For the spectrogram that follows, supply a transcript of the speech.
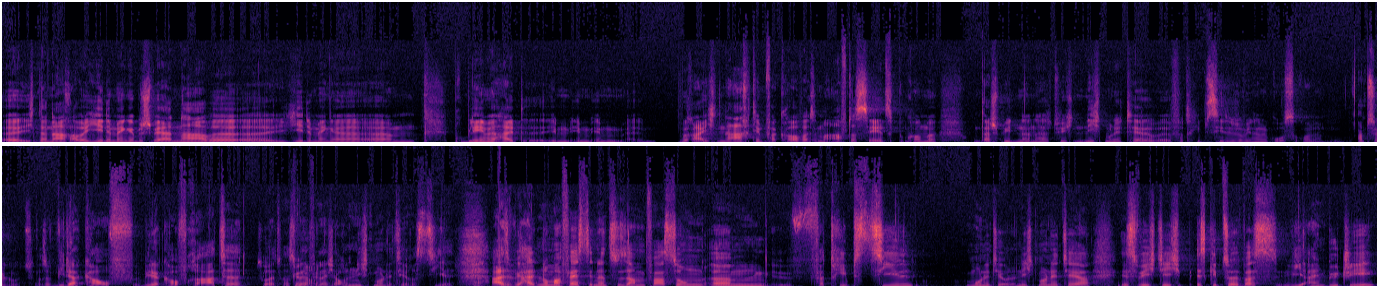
äh, ich danach aber jede Menge Beschwerden habe, äh, jede Menge ähm, Probleme halt äh, im, im, im Bereich nach dem Verkauf, also im After Sales bekomme. Und da spielen dann natürlich nicht monetäre äh, Vertriebsziele schon wieder eine große Rolle. Absolut. Also Wiederkauf, Wiederkaufrate, so etwas wäre Genau. vielleicht auch ein nicht monetäres Ziel. Also wir halten nochmal fest in der Zusammenfassung, ähm, Vertriebsziel, monetär oder nicht monetär, ist wichtig. Es gibt so etwas wie ein Budget.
